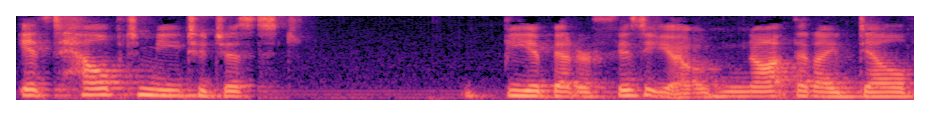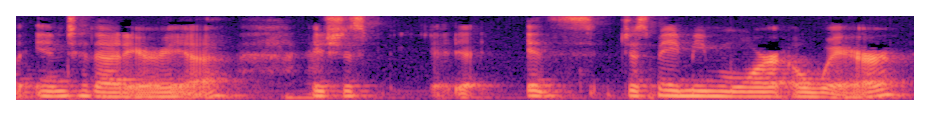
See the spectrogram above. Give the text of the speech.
it's helped me to just be a better physio. Not that I delve into that area. It's just it's just made me more aware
